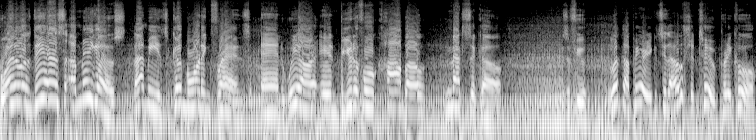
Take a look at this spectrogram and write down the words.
Buenos dias, amigos. That means good morning, friends. And we are in beautiful Cabo, Mexico. There's a few look up here, you can see the ocean too. Pretty cool.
